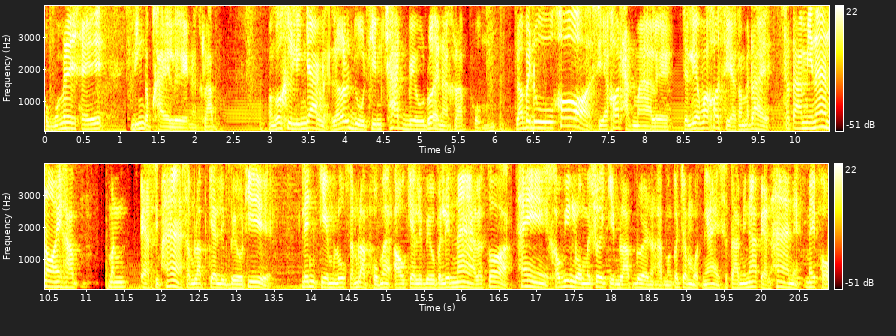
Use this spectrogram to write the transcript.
ผมก็ไม่ได้ใช้ลิงก์กับใครเลยนะครับ มันก็คือลิงก์ยากแหละแล้วอยู่ทีมชาติเบลด้วยนะครับผมเราไปดูข้อเสียข้อถัดมาเลย จะเรียกว่าข้อเสียก็ไม่ได้สตามีน่าน้อยครับ มัน 85สำหรับแกลิเบลที่ เล่นเกมลุกสำหรับผมอะเอาแกลิเบลไปเล่นหน้า แล้วก็ให้เขาวิ่งลงมาช่วยเกมรับด้วยนะครับ มันก็จะหมดง่ายสตามิน่า85เนี่ยไม่พอ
